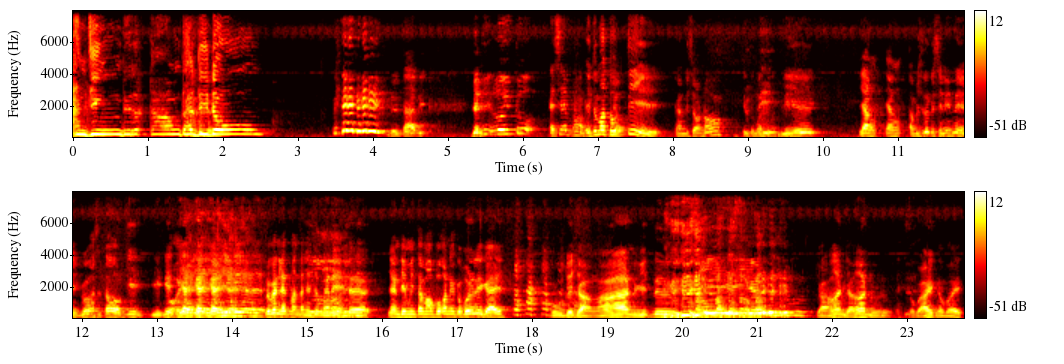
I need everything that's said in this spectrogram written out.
anjing direkam tadi dong. Dari tadi. Jadi lo itu SMA. itu mah tuti yang di sono Itu mah Tuti. tuti. Iya. yang yang abis itu ke sini nih gue kasih tau Gi, Gi, Gi. Oh, ya, iya, ya, iya, ya, iya, ya. iya, iya. lu kan lihat mantannya juga nih Dia- yang dia minta mabokan gak boleh deh guys udah jangan gitu Iya. jangan jangan gak baik gak baik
